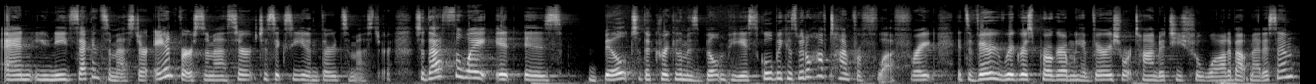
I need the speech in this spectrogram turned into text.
And you need second semester and first semester to succeed in third semester. So that's the way it is built, the curriculum is built in PA school because we don't have time for fluff, right? It's a very rigorous program. We have very short time to teach a lot about medicine.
